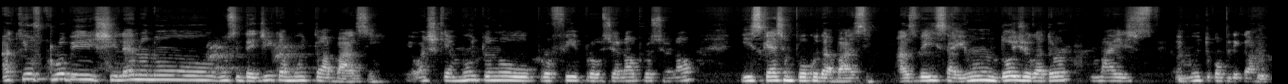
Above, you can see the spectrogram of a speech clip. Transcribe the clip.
aqui os clubes chilenos não, não se dedicam muito à base. Eu acho que é muito no profi, profissional, profissional, e esquece um pouco da base. Às vezes sai um, dois jogadores, mas é muito complicado.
